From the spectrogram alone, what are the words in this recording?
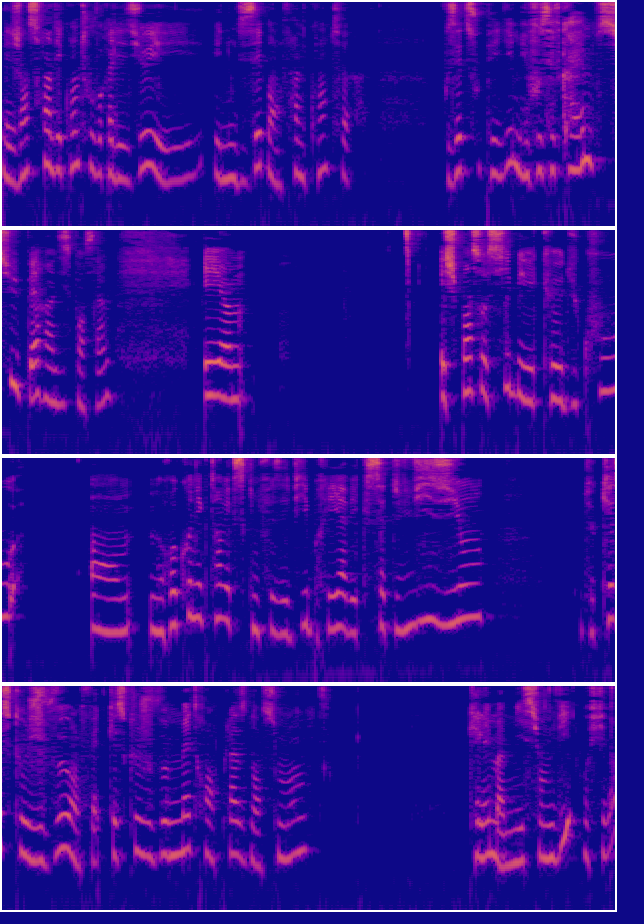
les gens se rendaient compte, ouvraient les yeux et, nous disaient, ben, en fin de compte, vous êtes sous-payé, mais vous êtes quand même super indispensable. Et, euh, et je pense aussi ben, que du coup, en me reconnectant avec ce qui me faisait vibrer, avec cette vision de qu'est-ce que je veux en fait, qu'est-ce que je veux mettre en place dans ce monde, quelle est ma mission de vie au final?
